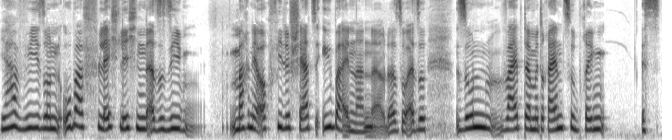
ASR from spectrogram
ja, wie so einen oberflächlichen, also sie machen ja auch viele Scherze übereinander oder so. Also so einen Vibe damit reinzubringen, es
